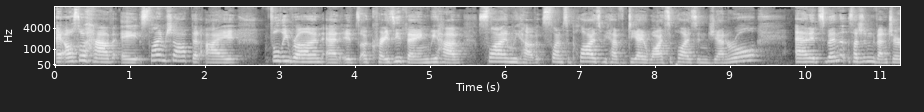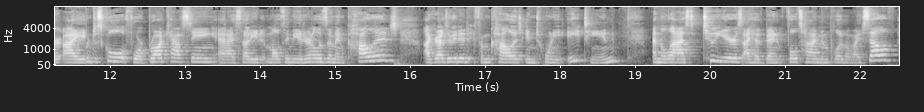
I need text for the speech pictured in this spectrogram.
I also have a slime shop that I fully run and it's a crazy thing. We have slime, we have slime supplies, we have DIY supplies in general. And it's been such an adventure. I went to school for broadcasting and I studied multimedia journalism in college. I graduated from college in 2018. And the last two years, I have been full time employed by myself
